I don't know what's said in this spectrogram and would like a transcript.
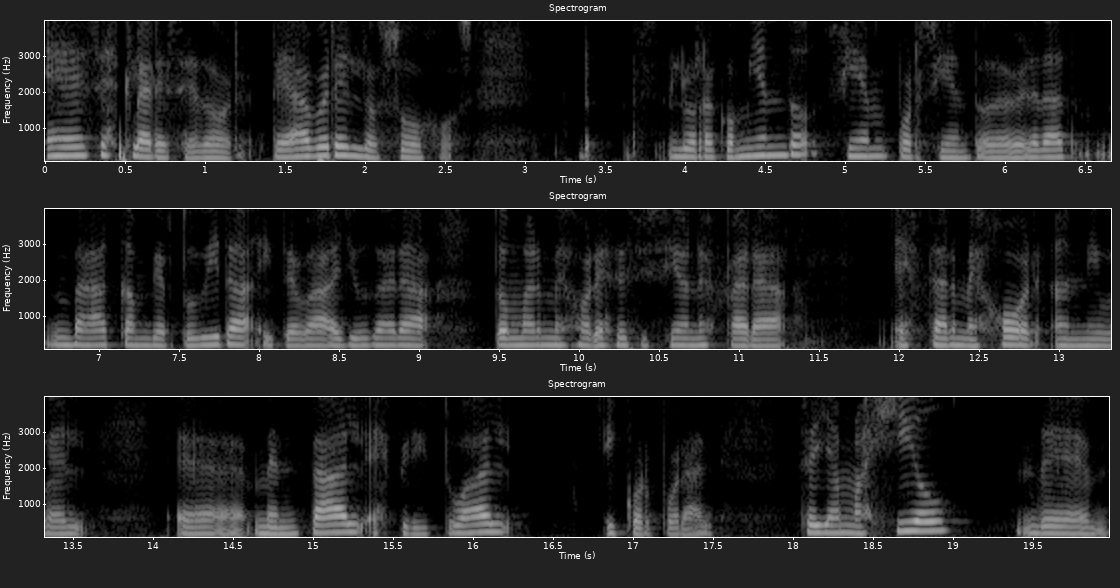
es esclarecedor, te abre los ojos. Lo recomiendo 100%, de verdad va a cambiar tu vida y te va a ayudar a tomar mejores decisiones para estar mejor a nivel eh, mental, espiritual y corporal. Se llama Heal de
